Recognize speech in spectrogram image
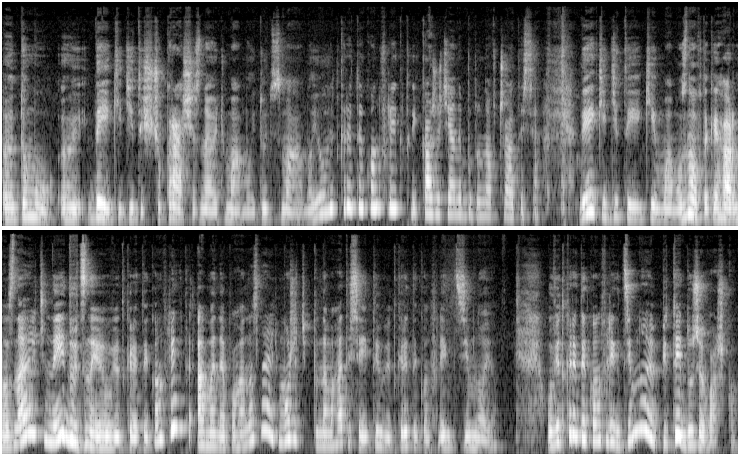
е, тому е, деякі діти, що краще знають маму, йдуть з мамою у відкритий конфлікт і кажуть, я не буду навчатися. Деякі діти, які маму знов таки гарно знають, не йдуть з нею у відкритий конфлікт, а мене погано знають, можуть намагатися йти у відкритий конфлікт зі мною. У відкритий конфлікт зі мною піти дуже важко,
